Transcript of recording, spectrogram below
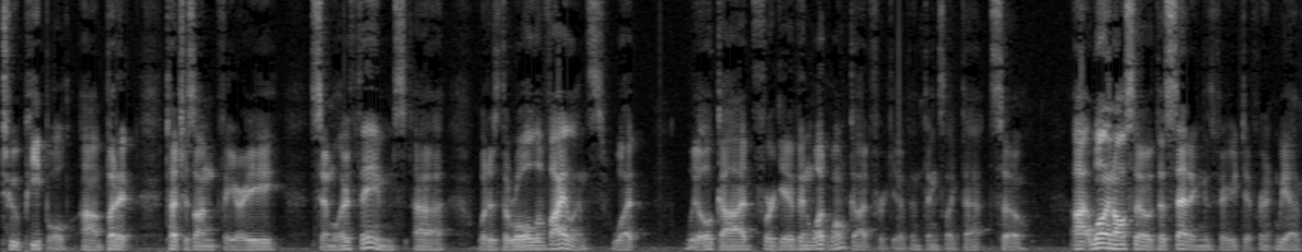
two people. Uh, but it touches on very similar themes. Uh, what is the role of violence? What will God forgive and what won't God forgive and things like that. So, uh, well, and also the setting is very different. We have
